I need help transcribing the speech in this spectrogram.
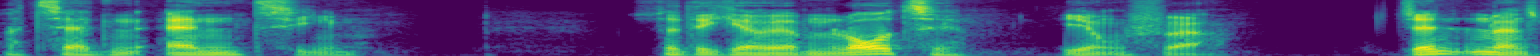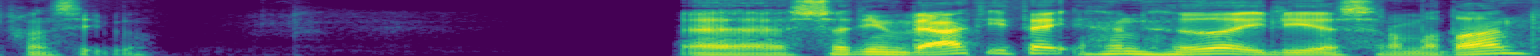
at tage den anden time, så det kan være dem lov til, jævnfør før gentlemansprincippet. Øh, så din vært i dag, han hedder Elias Ramadan,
